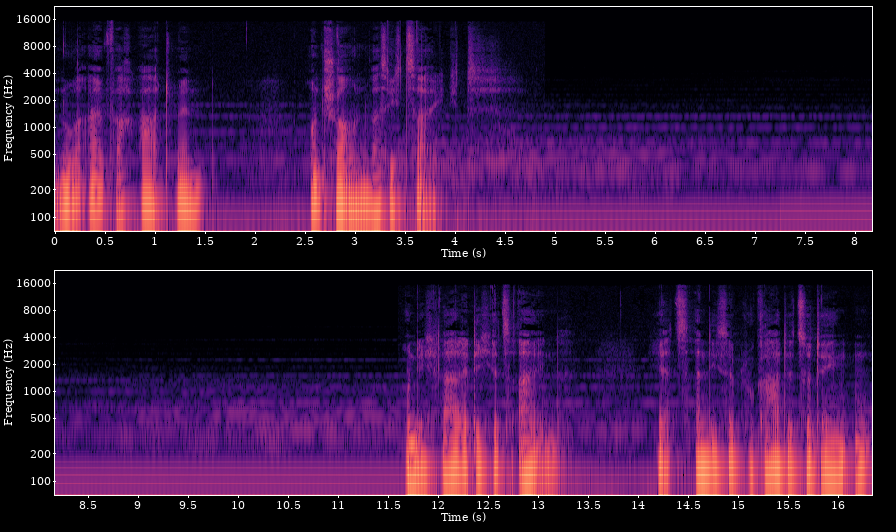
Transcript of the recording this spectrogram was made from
nur einfach atmen und schauen, was sich zeigt. Und ich lade dich jetzt ein, jetzt an diese Blockade zu denken,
